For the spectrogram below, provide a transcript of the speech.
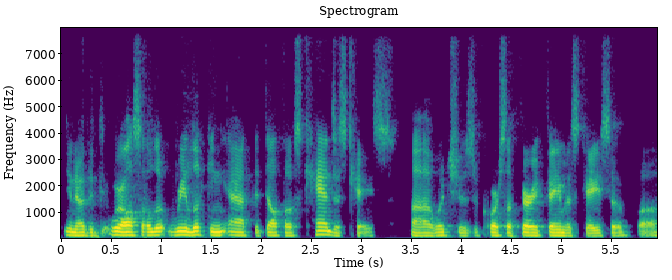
you know, the, we're also re-looking at the Delphos, Kansas case, uh, which is, of course, a very famous case of uh,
